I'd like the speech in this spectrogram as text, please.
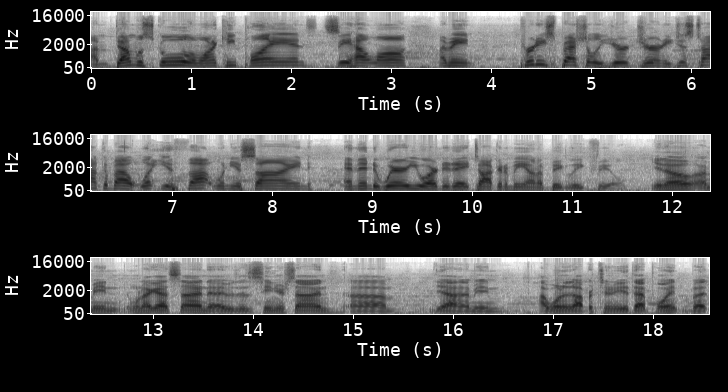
I'm done with school. I want to keep playing, see how long. I mean, pretty special your journey. Just talk about what you thought when you signed, and then to where you are today, talking to me on a big league field. You know, I mean, when I got signed, it was as a senior sign. Um, yeah, I mean, I wanted an opportunity at that point, but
